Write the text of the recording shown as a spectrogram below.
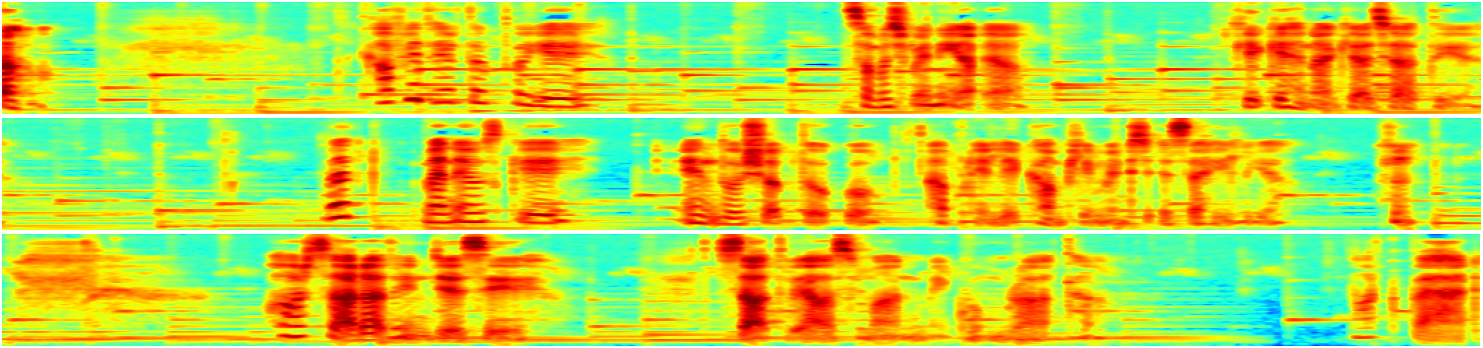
काफ़ी देर तक तो ये समझ में नहीं आया कि कहना क्या चाहती है। बट मैंने उसके इन दो शब्दों को अपने लिए कॉम्प्लीमेंट जैसा ही लिया। और सारा दिन जैसे सातवें आसमान में घूम रहा था। नॉट बैड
